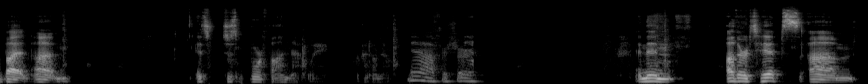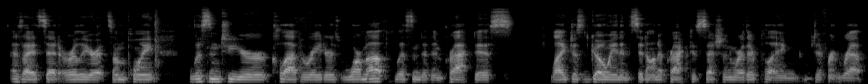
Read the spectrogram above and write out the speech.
But um it's just more fun that way. I don't know. Yeah, for sure. and then other tips, um, as I had said earlier at some point, listen to your collaborators warm up, listen to them practice. Like just go in and sit on a practice session where they're playing different rep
